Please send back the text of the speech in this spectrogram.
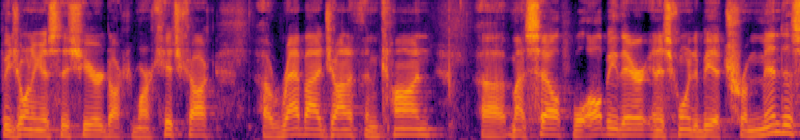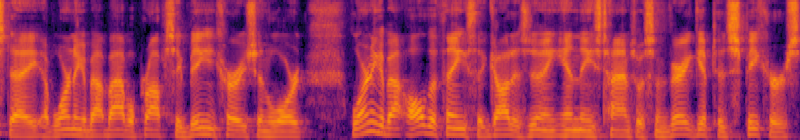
be joining us this year. Dr. Mark Hitchcock, uh, Rabbi Jonathan Cahn, uh, myself will all be there, and it's going to be a tremendous day of learning about Bible prophecy, being encouraged in the Lord, learning about all the things that God is doing in these times with some very gifted speakers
